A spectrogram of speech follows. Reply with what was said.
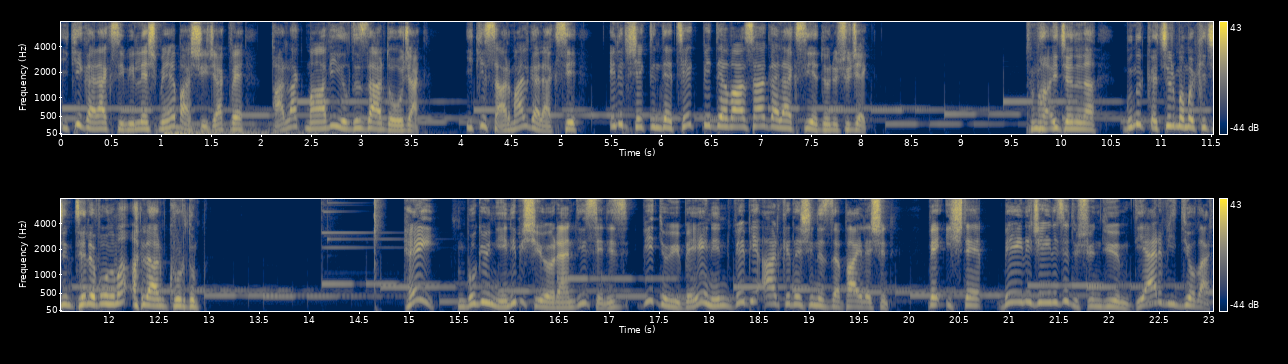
iki galaksi birleşmeye başlayacak ve parlak mavi yıldızlar doğacak. İki sarmal galaksi elips şeklinde tek bir devasa galaksiye dönüşecek. Vay canına, bunu kaçırmamak için telefonuma alarm kurdum. Hey! Bugün yeni bir şey öğrendiyseniz videoyu beğenin ve bir arkadaşınızla paylaşın. Ve işte beğeneceğinizi düşündüğüm diğer videolar.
